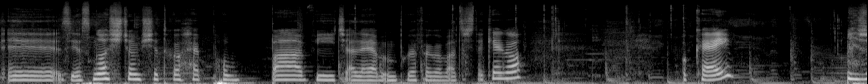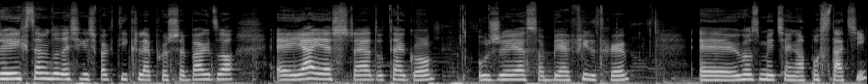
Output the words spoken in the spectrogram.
Yy, z jasnością się trochę pobawić, ale ja bym preferowała coś takiego. Ok. Jeżeli chcemy dodać jakieś partikle, proszę bardzo. E, Ja jeszcze do tego użyję sobie filtry e, rozmycie na postaci.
